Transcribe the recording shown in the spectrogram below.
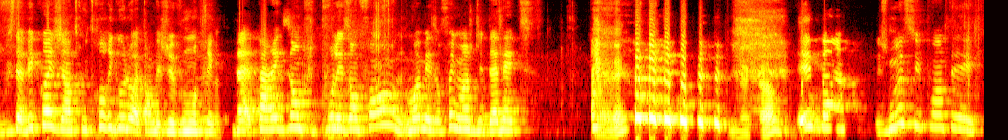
vous savez quoi? J'ai un truc trop rigolo. Attendez, je vais vous montrer. Bah, par exemple, pour les enfants, moi, mes enfants, ils mangent des danettes. Ouais. D'accord. Et eh ben, je me suis pointée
